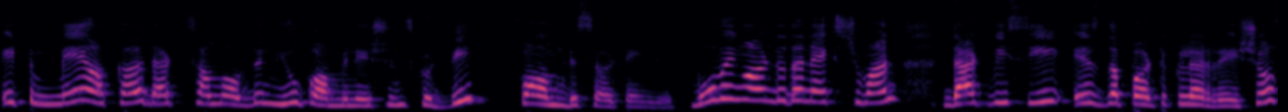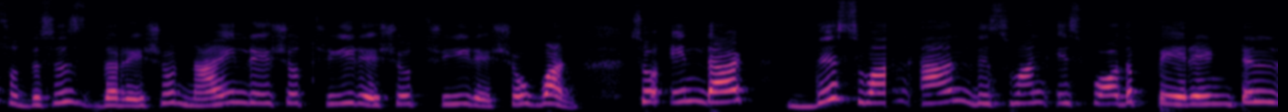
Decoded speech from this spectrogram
it may occur that some of the new combinations could be formed certainly. Moving on to the next one that we see is the particular ratio. So, this is the ratio 9 ratio 3 ratio 3 ratio 1. So, in that this one and this one is for the parental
